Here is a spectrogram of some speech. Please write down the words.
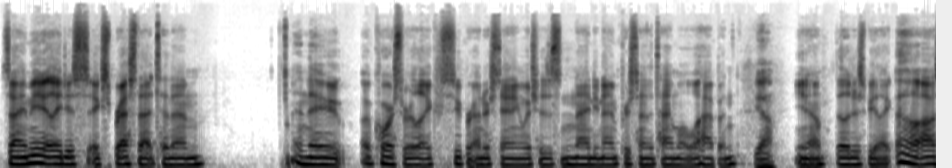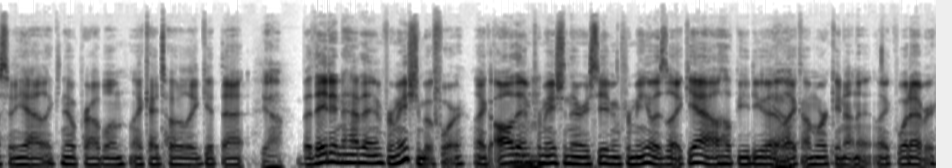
So I immediately just expressed that to them. And they, of course, were like super understanding, which is 99% of the time what will happen. Yeah. You know, they'll just be like, oh, awesome. Yeah, like no problem. Like I totally get that Yeah. but they didn't have that information before. Like all the information they're receiving from me was like, yeah, I'll help you do that. Mm-hmm. Yeah. Like I'm working on it. Like whatever.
